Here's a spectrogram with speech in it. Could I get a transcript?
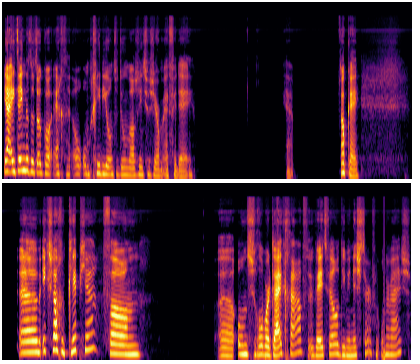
Ja, ik denk dat het ook wel echt om Gideon te doen was, niet zozeer om FVD. Oké. Ehm, ik zag een clipje van uh, ons Robert Dijkgraaf. U weet wel, die minister van Onderwijs.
